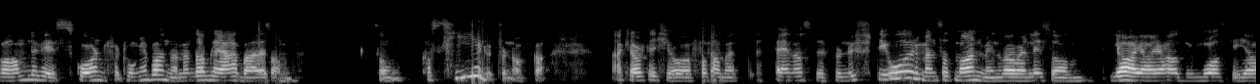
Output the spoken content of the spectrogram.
vanligvis skåren for tungebåndet, men da ble jeg bare sånn, sånn Hva sier du for noe? Jeg klarte ikke å få fram et, et eneste fornuftig ord, mens at mannen min var veldig sånn Ja, ja, ja, du må si ja.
